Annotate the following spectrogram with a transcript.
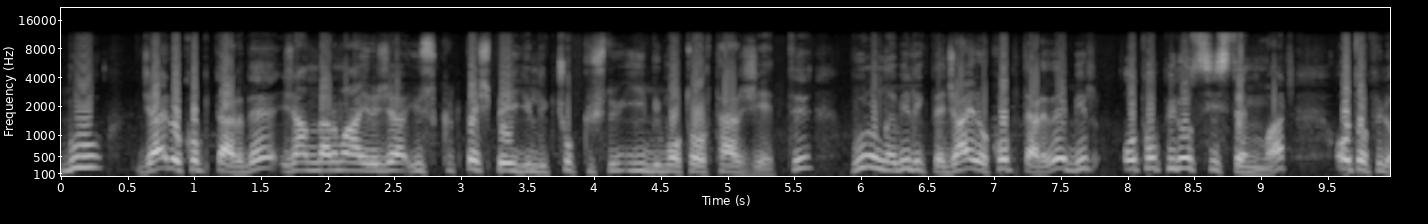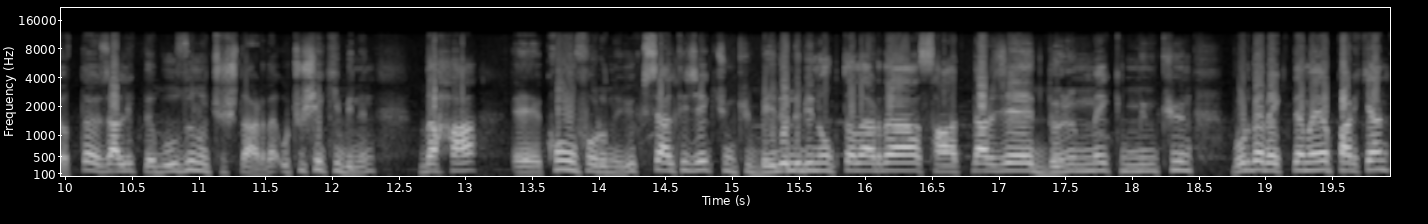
Bu gyrokopterde jandarma ayrıca 145 beygirlik çok güçlü iyi bir motor tercih etti. Bununla birlikte gyrokopterde bir otopilot sistemi var. Otopilotta özellikle bu uzun uçuşlarda uçuş ekibinin daha e, konforunu yükseltecek. Çünkü belirli bir noktalarda saatlerce dönünmek mümkün. Burada bekleme yaparken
